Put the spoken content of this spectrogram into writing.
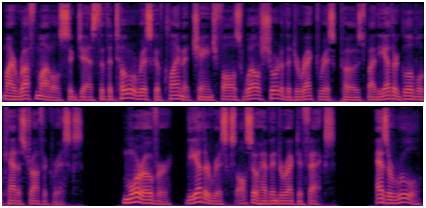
my rough models suggest that the total risk of climate change falls well short of the direct risk posed by the other global catastrophic risks. Moreover, the other risks also have indirect effects. As a rule,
